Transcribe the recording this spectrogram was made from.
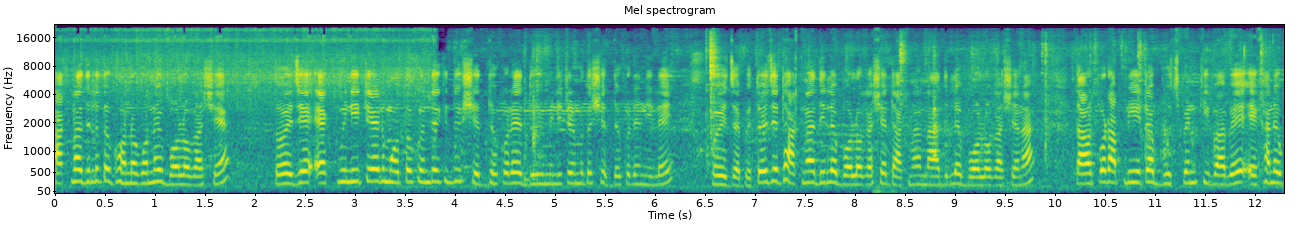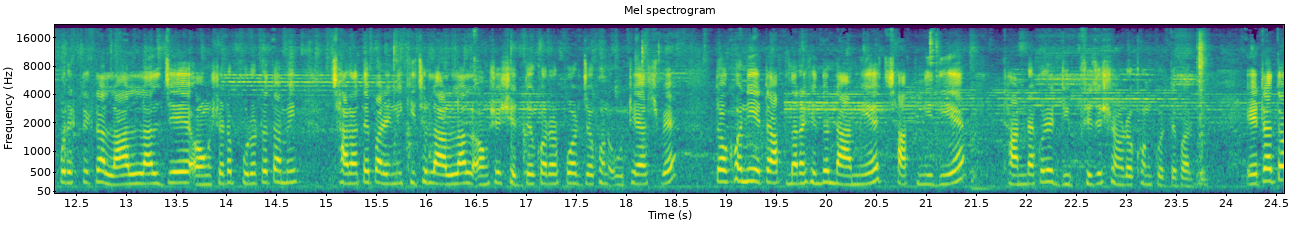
ঢাকনা দিলে তো ঘন ঘনই বলক আসে। তো এই যে এক মিনিটের মতো কিন্তু কিন্তু সেদ্ধ করে, দুই মিনিটের মতো সেদ্ধ করে নিলেই হয়ে যাবে। তো এই যে ঢাকনা দিলে বলক আসে, ঢাকনা না দিলে বলক আসে না। তারপর আপনি এটা বুঝবেন কীভাবে? এখানে উপরে একটা একটা লাল লাল যে অংশটা, পুরোটা তো আমি ছাড়াতে পারিনি। কিছু লাল লাল অংশ সেদ্ধ করার পর যখন উঠে আসবে তখনই এটা আপনারা কিন্তু নামিয়ে ছাঁকনি দিয়ে ঠান্ডা করে ডিপ ফ্রিজে সংরক্ষণ করতে পারবেন। এটা তো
